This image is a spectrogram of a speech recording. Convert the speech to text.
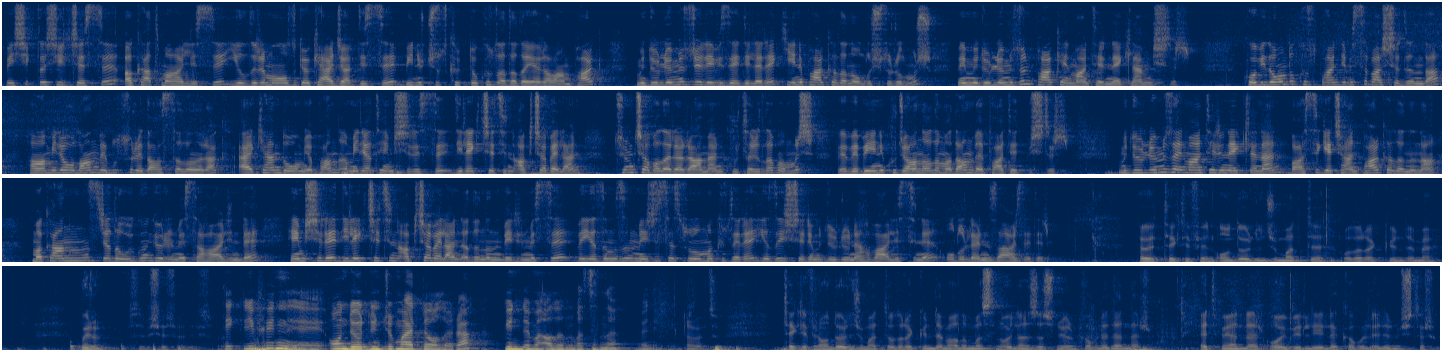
Beşiktaş ilçesi Akat Mahallesi Yıldırım Oğuz Göker Caddesi 1349 adada yer alan park müdürlüğümüzce revize edilerek yeni park alanı oluşturulmuş ve müdürlüğümüzün park envanterine eklenmiştir. Covid-19 pandemisi başladığında hamile olan ve bu sürede hastalanarak erken doğum yapan ameliyat hemşiresi Dilek Çetin Akçabelen tüm çabalara rağmen kurtarılamamış ve bebeğini kucağına alamadan vefat etmiştir. Müdürlüğümüz envanterine eklenen bahsi geçen park alanına makamımızca da uygun görülmesi halinde hemşire Dilek Çetin Akçabelen adının verilmesi ve yazımızın meclise sunulmak üzere Yazı İşleri Müdürlüğü'ne havalesini olurlarınıza arz ederim. Evet, teklifin 14. madde olarak gündeme... Buyurun, siz bir şey söyleyeceksiniz. Teklifin e, 14. madde olarak gündeme alınmasını öneriyorum. Evet. Teklifin 14. madde olarak gündeme alınmasını oylarınıza sunuyorum. Kabul edenler, etmeyenler oy birliğiyle kabul edilmiştir.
